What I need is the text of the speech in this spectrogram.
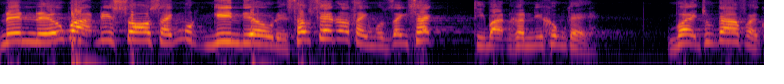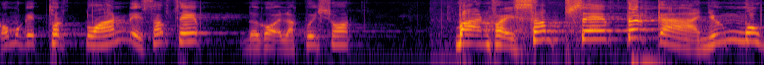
Nên nếu bạn đi so sánh một nghìn điều để sắp xếp nó thành một danh sách, thì bạn gần như không thể. Vậy chúng ta phải có một cái thuật toán để sắp xếp, được gọi là quick shot. Bạn phải sắp xếp tất cả những mục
